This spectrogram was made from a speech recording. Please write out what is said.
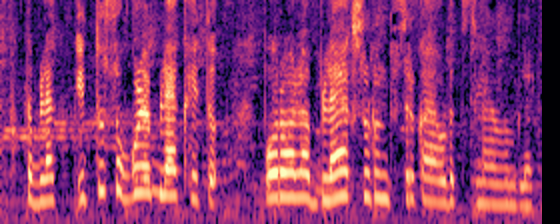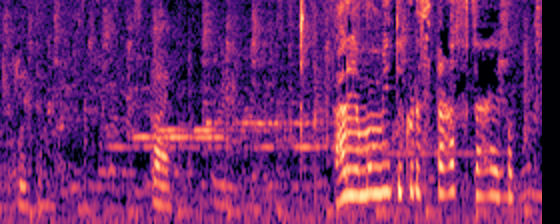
फक्त ब्लॅक इथं सगळे ब्लॅक आहेत. पोराला ब्लॅक सोडून दुसरं काय आवडतच नाही मग ब्लॅक ठेवली इथं. काय? अरे मम्मी तिकडं स्टाफचा आहे फक्त.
